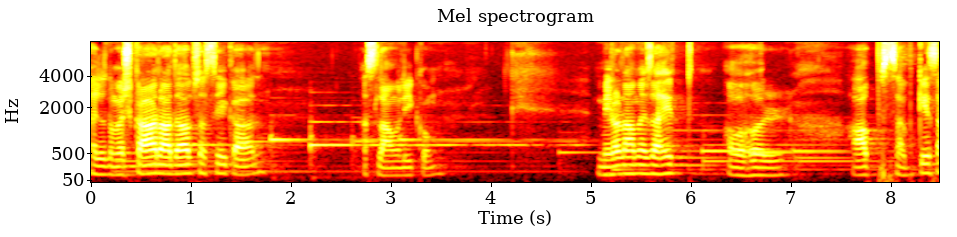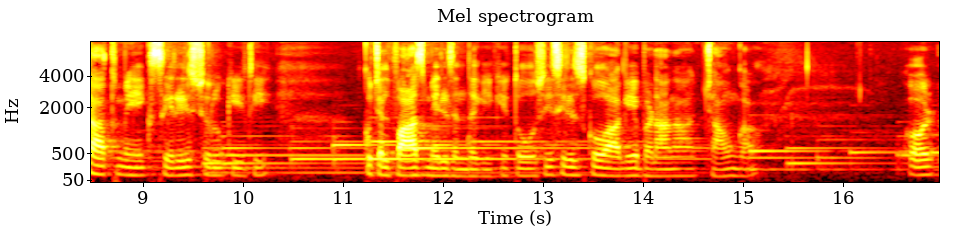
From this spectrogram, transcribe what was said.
हेलो, नमस्कार, आदाब, सत श्रीकाल। अस्सलाम वालेकुम। मेरा नाम है जाहिद और आप सबके साथ में एक सीरीज़ शुरू की थी कुछ अल्फाज मेरी ज़िंदगी के तो उसी सीरीज़ को आगे बढ़ाना चाहूँगा। और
